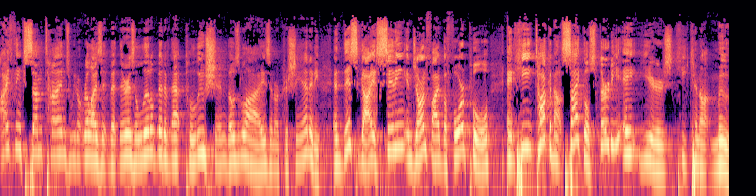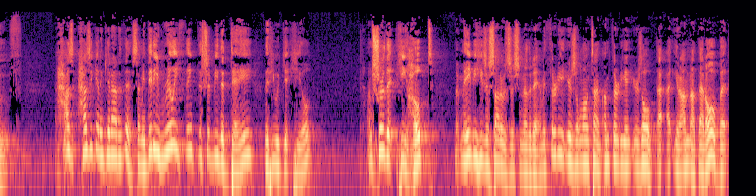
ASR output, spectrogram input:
I think sometimes we don't realize it, but there is a little bit of that pollution, those lies in our Christianity. And this guy is sitting in John 5 before pool, and he talk about cycles 38 years he cannot move how's, how's he going to get out of this? I mean, did he really think this would be the day that he would get healed? I'm sure that he hoped, but maybe he just thought it was just another day. I mean, 38 years is a long time. I'm 38 years old. I, you know, I'm not that old, but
